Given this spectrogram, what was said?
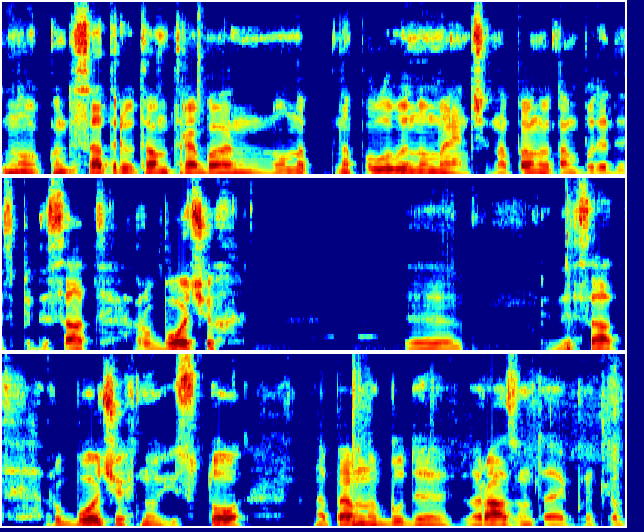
ну, конденсаторів там треба ну, наполовину менше. Напевно, там буде десь 50 робочих. Е, 50 робочих, ну і 100, напевно, буде разом, так якби для.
